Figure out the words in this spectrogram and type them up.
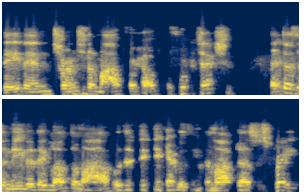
they then turn to the mob for help or for protection. That doesn't mean that they love the mob or that they think everything the mob does is great.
